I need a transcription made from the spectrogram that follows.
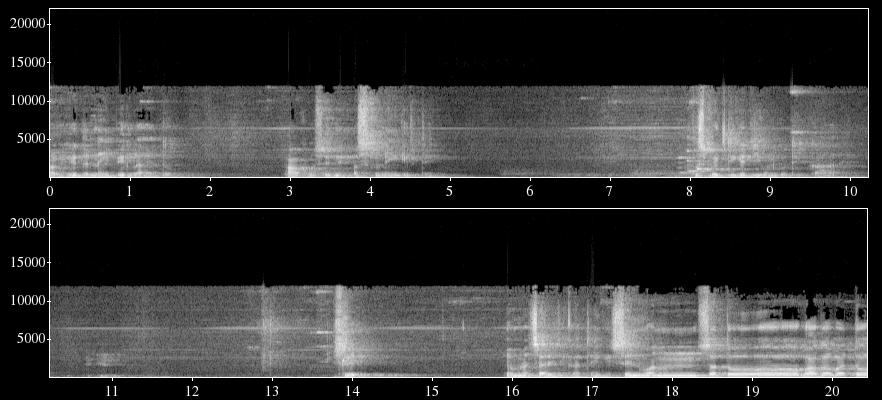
अब हृदय नहीं पिघला है तो आँखों से भी अश्रु नहीं गिरते। उस व्यक्ति के जीवन को धिकार है। इसलिए यमुनाचार्य जी कहते हैं कि सिन्वन सतो भगवतो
